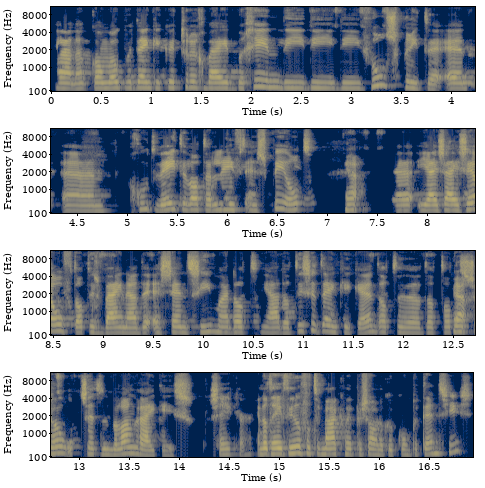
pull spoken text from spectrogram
ja. dan komen we ook weer, denk ik weer terug bij het begin, die, die, die voelsprieten en goed weten wat er leeft en speelt. Ja. Uh, jij zei zelf, dat is bijna de essentie, maar dat, ja, dat is het denk ik, hè? dat uh, dat, dat zo ontzettend belangrijk is. Zeker. En dat heeft heel veel te maken met persoonlijke competenties.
